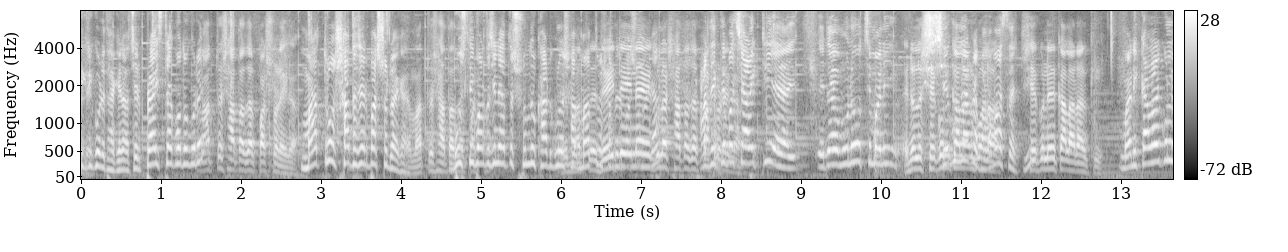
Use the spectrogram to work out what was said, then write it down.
বিক্রি করে থাকেন। আচ্ছা প্রাইসটা কত করে? মাত্র সাত হাজার পাঁচশো টাকা। মাত্র সাত হাজার পাঁচশো টাকা। হ্যাঁ, মাত্র বুঝতে পারতেছেন এত সুন্দর খাটগুলো মাত্র 7,500 আর দেখতে পাচ্ছি আরেকটি এটা মনে হচ্ছে মানে এটা হলো সেগুন কালার বলা। সেগুনের কালার আর কি। মানে কালার করলে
